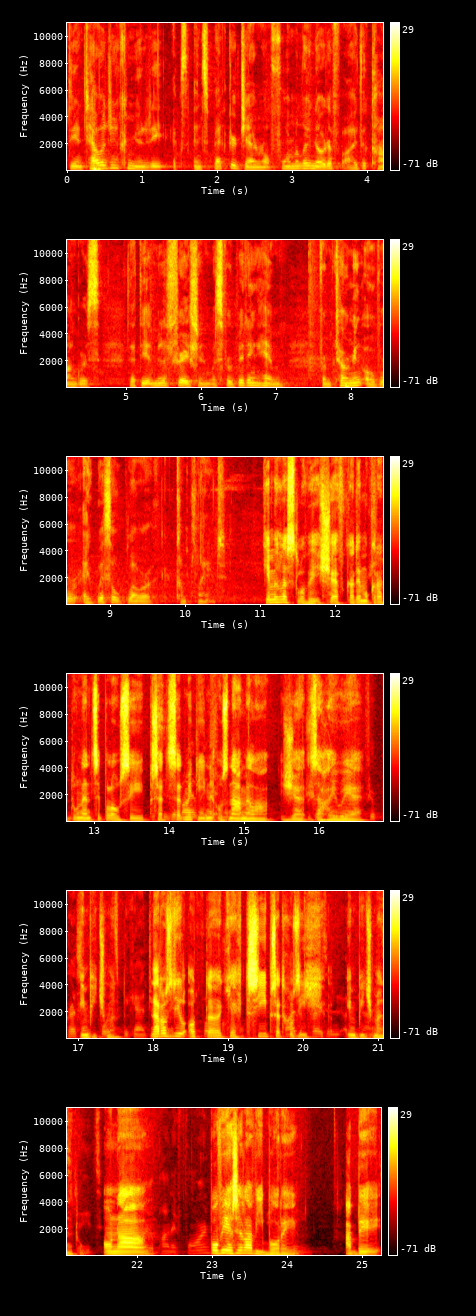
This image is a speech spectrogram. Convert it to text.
the Intelligence Community Inspector General formally notified the Congress that the administration was forbidding him from turning over a whistleblower complaint. Těmihle slovy šéfka demokratů Nancy Pelosi před sedmi týdny oznámila, že zahajuje impeachment. Na rozdíl od eh, těch tří předchozích impeachmentů. Ona pověřila výbory, aby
